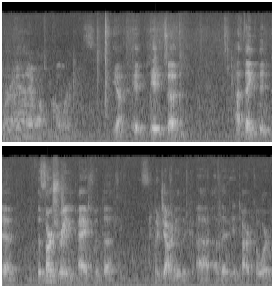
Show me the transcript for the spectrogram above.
we ran that once before. Yeah, it, it's, uh, I think that, uh, the first reading passed with the majority of the, uh, of the entire court.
